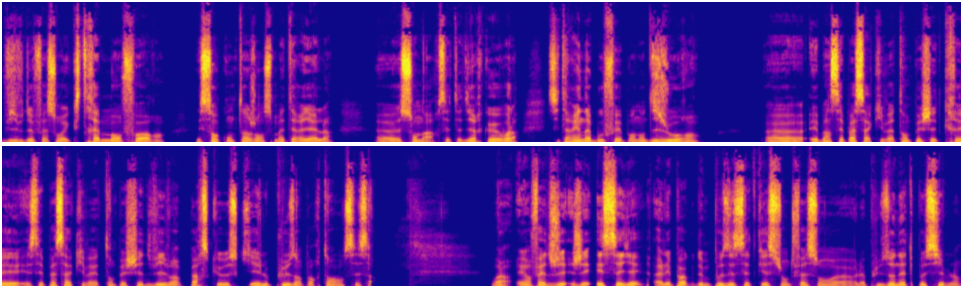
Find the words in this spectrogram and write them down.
vivre de façon extrêmement fort et sans contingence matérielle son art. C'est-à-dire que voilà, si t'as rien à bouffer pendant dix jours, euh, et ben c'est pas ça qui va t'empêcher de créer et c'est pas ça qui va t'empêcher de vivre parce que ce qui est le plus important, c'est ça. Voilà. Et en fait, j'ai essayé à l'époque de me poser cette question de façon euh, la plus honnête possible.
